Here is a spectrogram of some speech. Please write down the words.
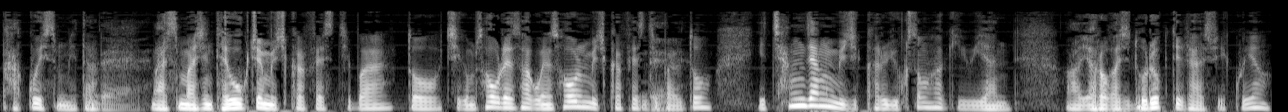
갖고 있습니다. 네. 말씀하신 대구 국제 뮤지컬 페스티벌 또 지금 서울에서 하고 있는 서울 뮤지컬 페스티벌도 네. 이 창작 뮤지컬을 육성하기 위한 어, 여러 가지 노력들을 할 수 있고요.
